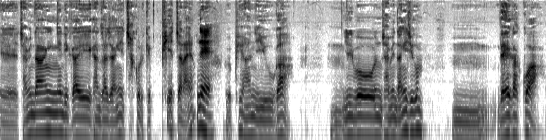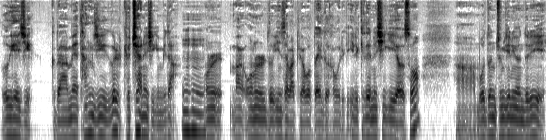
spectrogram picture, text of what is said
예, 자민당의 니카이 간사장이 자꾸 이렇게 피했잖아요. 네. 그 피한 이유가 음, 일본 자민당이 지금 음, 내각과 의회직 그 다음에 당직을 교체하는 시기입니다. 음흠. 오늘 막 오늘도 인사 발표하고 또 내일도 하고 이렇게 이렇게 되는 시기여서 어, 모든 중진 의원들이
